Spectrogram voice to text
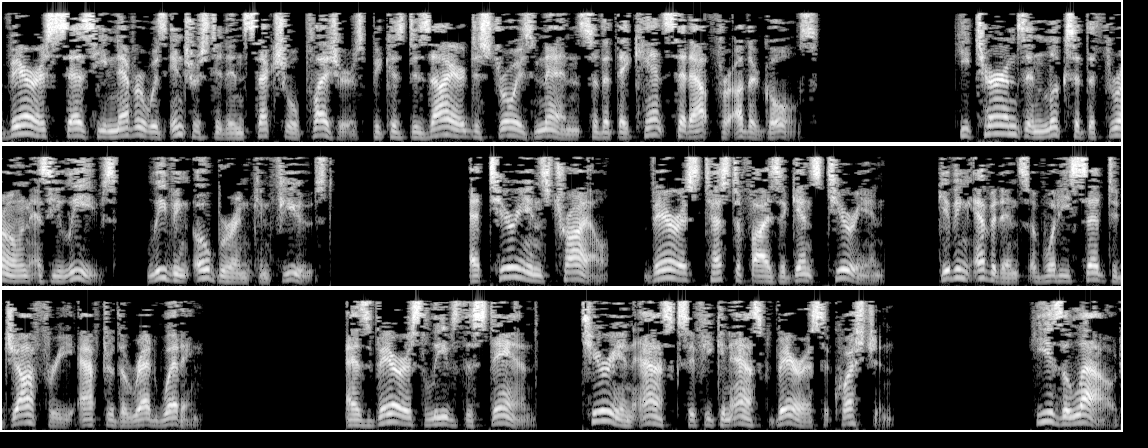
Varys says he never was interested in sexual pleasures because desire destroys men so that they can't set out for other goals. He turns and looks at the throne as he leaves, leaving Oberyn confused. At Tyrion's trial, Varys testifies against Tyrion, giving evidence of what he said to Joffrey after the Red Wedding. As Varys leaves the stand, Tyrion asks if he can ask Varys a question. He is allowed,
